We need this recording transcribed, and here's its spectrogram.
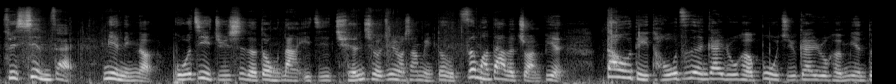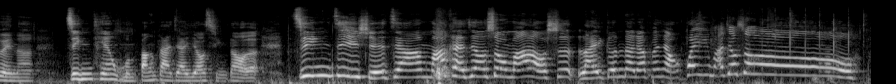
所以现在面临了国际局势的动荡，以及全球金融商品都有这么大的转变，到底投资人该如何布局，该如何面对呢？今天我们帮大家邀请到了经济学家马凯教授马老师来跟大家分享，欢迎马教授。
